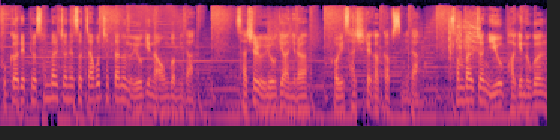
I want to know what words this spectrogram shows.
국가대표 선발전에서 짜고 쳤다는 의혹이 나온 겁니다. 사실 의혹이 아니라 거의 사실에 가깝습니다. 선발전 이후 박인욱은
